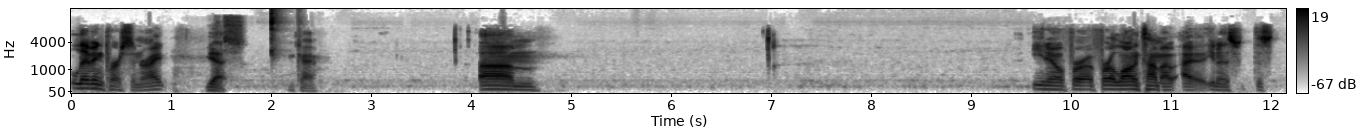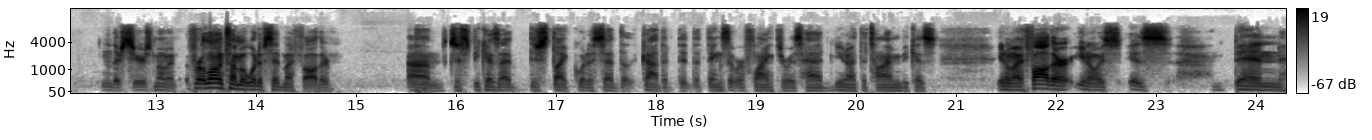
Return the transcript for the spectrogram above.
living person, right? Yes. Okay. Um, you know, for for a long time, I, I you know, this this another serious moment. For a long time, I would have said my father, um, just because I just like would have said the God the, the, the things that were flying through his head, you know, at the time, because, you know, my father, you know, is is been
